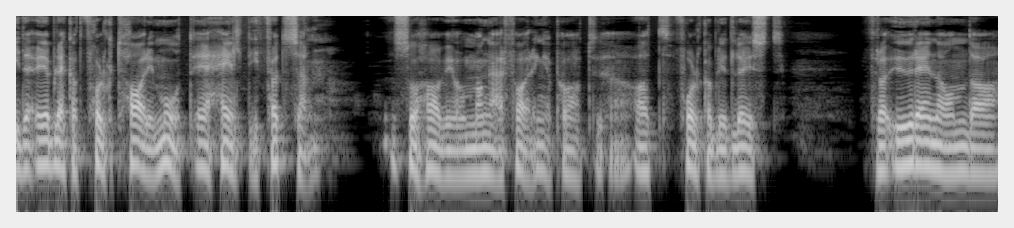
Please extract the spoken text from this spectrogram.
i det øyeblikket at folk tar imot, er helt i fødselen, så har vi jo mange erfaringer på at, at folk har blitt løst fra ureine ånder,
